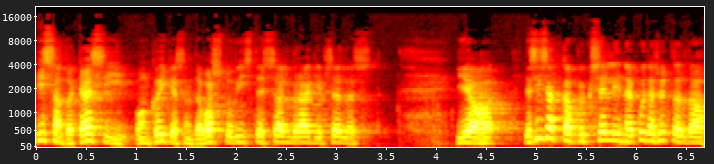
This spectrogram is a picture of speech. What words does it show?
issanda käsi on kõiges nende vastu, viisteist salm räägib sellest, ja, ja siis hakkab üks selline, kuidas ütelda,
